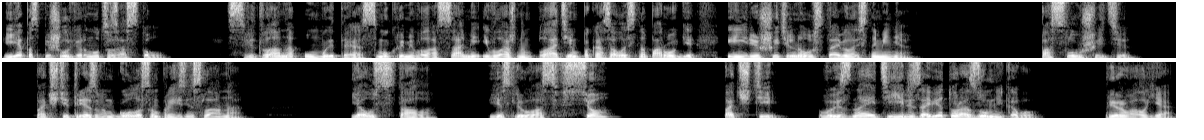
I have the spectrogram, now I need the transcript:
и я поспешил вернуться за стол. Светлана, умытая, с мокрыми волосами и влажным платьем, показалась на пороге и нерешительно уставилась на меня. «Послушайте», — почти трезвым голосом произнесла она. «Я устала. Если у вас все...» «Почти. Вы знаете Елизавету Разумникову?» — прервал я.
